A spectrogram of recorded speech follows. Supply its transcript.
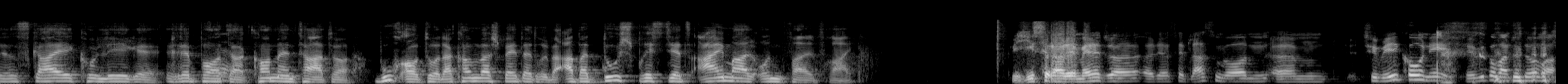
der Sky-Kollege, Reporter, Kommentator, Buchautor, da kommen wir später drüber. Aber du sprichst jetzt einmal unfallfrei. Wie hieß denn da der Manager, äh, der ist entlassen worden? Ähm, Civilco? Nee, Civilco war ein Stürmer.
